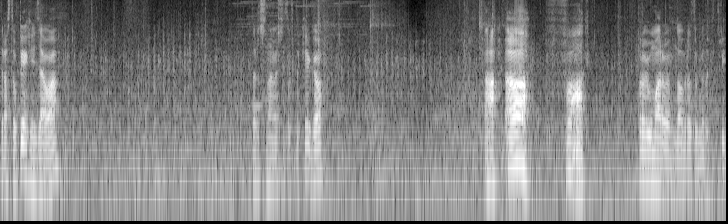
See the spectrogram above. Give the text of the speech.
teraz to pięknie działa. Tarczy nam jeszcze coś takiego. Aha, a, fuck. Prawie umarłem. Dobra, zróbmy taki trik.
